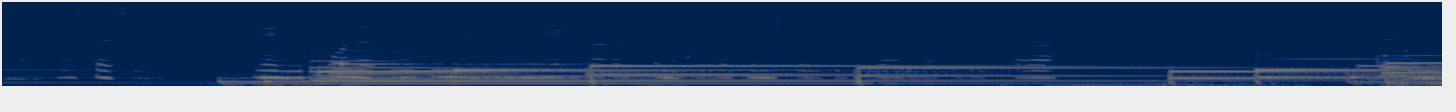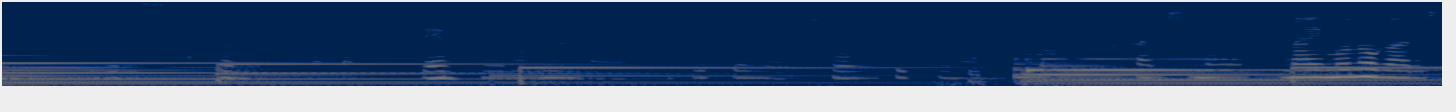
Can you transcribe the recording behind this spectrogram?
まあ、私たちね日本で遠くにいる人間からしてもこれだけの衝撃があるわけですから国民イギリス国民また連邦のメンバーにとっての衝撃っていうのはまた計り知れないものがあるし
